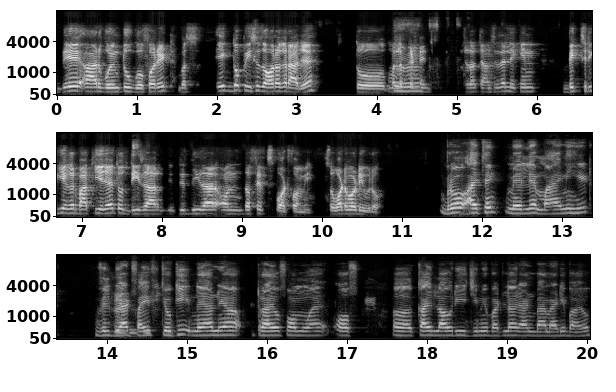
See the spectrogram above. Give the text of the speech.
they are going to go for it बस एक दो पीसेस और अगर आ जाए तो मतलब ज़्यादा चांसेस है लेकिन बिग थ्री की अगर बात की जाए तो these are these are on the fifth spot for me so what about you bro bro I think मेरे लिए Miami Heat will be at five क्योंकि नया नया ट्रायो फॉर्म हुआ है of Kyle Lowry Jimmy Butler and Bam Adebayo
